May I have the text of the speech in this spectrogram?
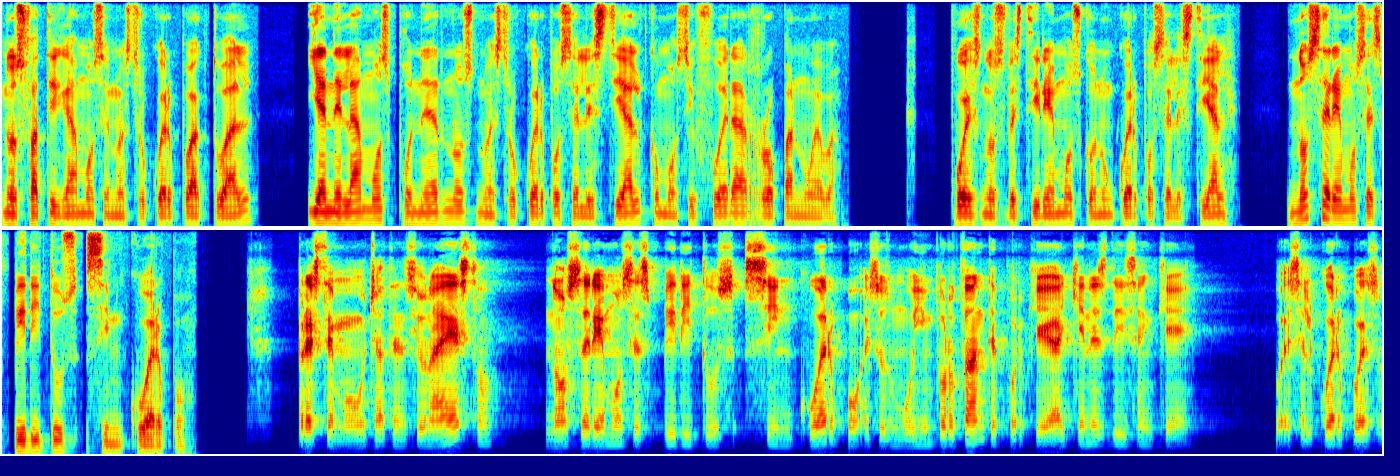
Nos fatigamos en nuestro cuerpo actual y anhelamos ponernos nuestro cuerpo celestial como si fuera ropa nueva. Pues nos vestiremos con un cuerpo celestial, no seremos espíritus sin cuerpo. Preste mucha atención a esto. No seremos espíritus sin cuerpo. Eso es muy importante porque hay quienes dicen que pues el cuerpo es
